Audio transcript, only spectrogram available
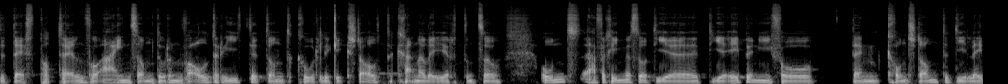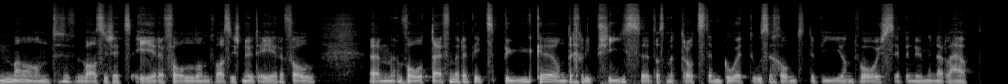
der Dev Patel, der einsam durch den Wald reitet und kurlige Gestalten kennenlernt und so. Und einfach immer so die, die Ebene von dem konstanten Dilemma und was ist jetzt ehrenvoll und was ist nicht ehrenvoll. Ähm, wo dürfen wir ein bisschen bügen und ein bisschen beschissen, dass man trotzdem gut rauskommt dabei und wo ist es eben nicht mehr erlaubt.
